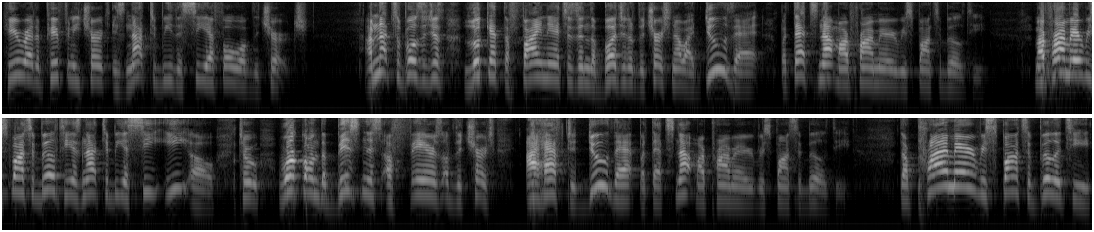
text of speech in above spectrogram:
here at Epiphany Church is not to be the CFO of the church. I'm not supposed to just look at the finances and the budget of the church. Now, I do that, but that's not my primary responsibility. My primary responsibility is not to be a CEO, to work on the business affairs of the church. I have to do that, but that's not my primary responsibility. The primary responsibility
